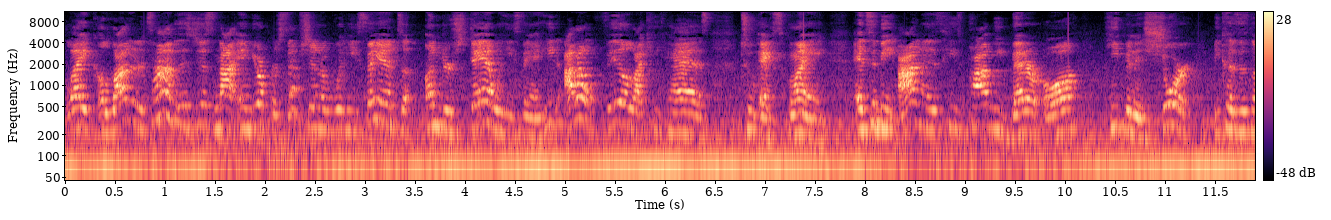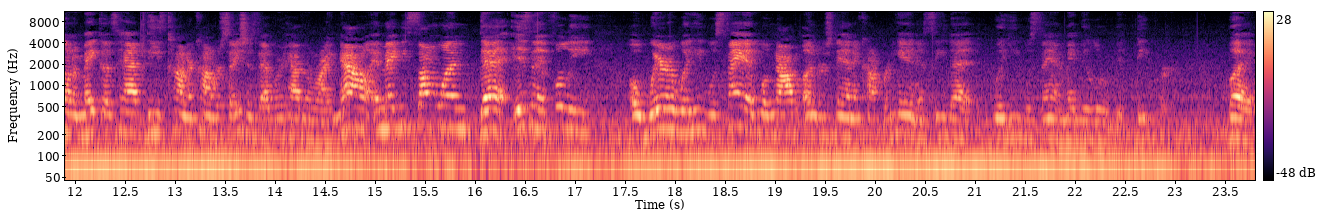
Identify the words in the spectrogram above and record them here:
Like a lot of the times, it's just not in your perception of what he's saying to understand what he's saying. He, I don't feel like he has to explain. And to be honest, he's probably better off keeping it short because it's going to make us have these kind of conversations that we're having right now and maybe someone that isn't fully aware of what he was saying will now understand and comprehend and see that what he was saying maybe a little bit deeper but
